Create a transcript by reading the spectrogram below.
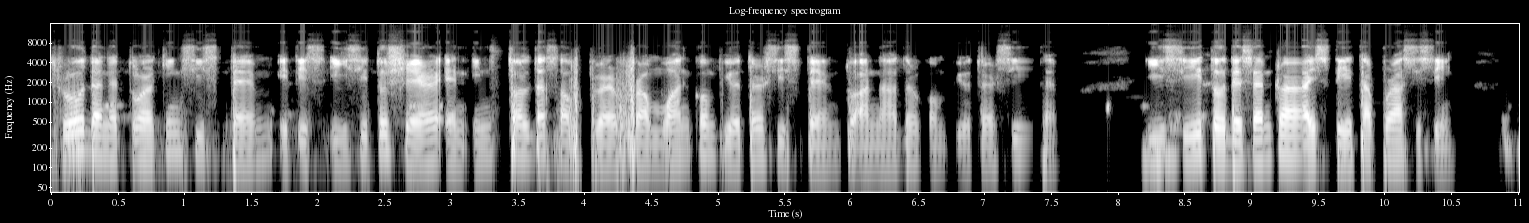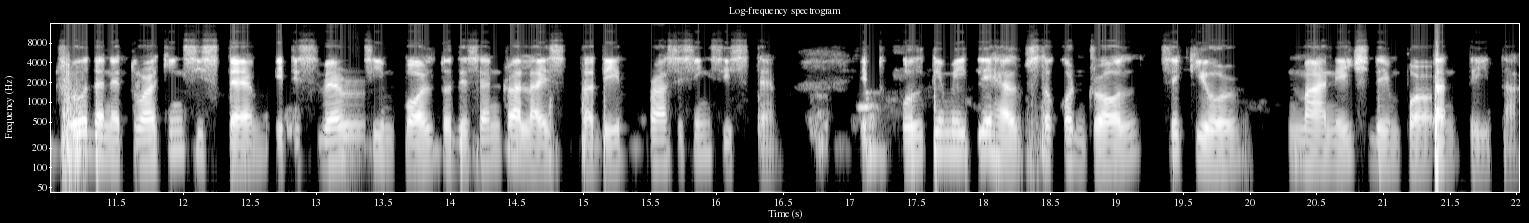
Through the networking system, it is easy to share and install the software from one computer system to another computer system. Easy to decentralize data processing. Through the networking system, it is very simple to decentralize the data processing system. It ultimately helps to control, secure, and manage the important data.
